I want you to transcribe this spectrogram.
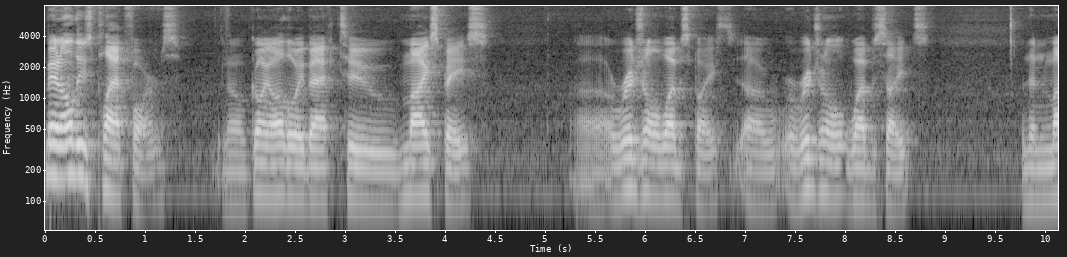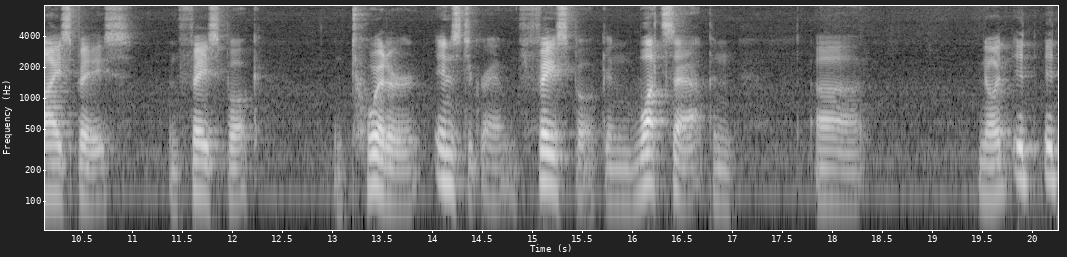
man, all these platforms, you know, going all the way back to MySpace, uh, original websites, uh, original websites, and then MySpace and Facebook and Twitter, Instagram, Facebook and WhatsApp and uh, you know, it, it, it,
